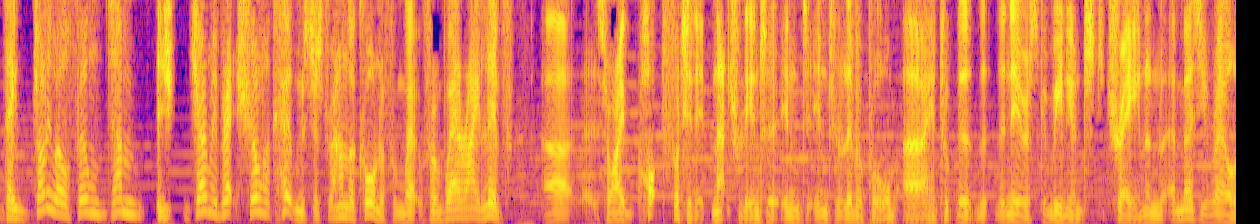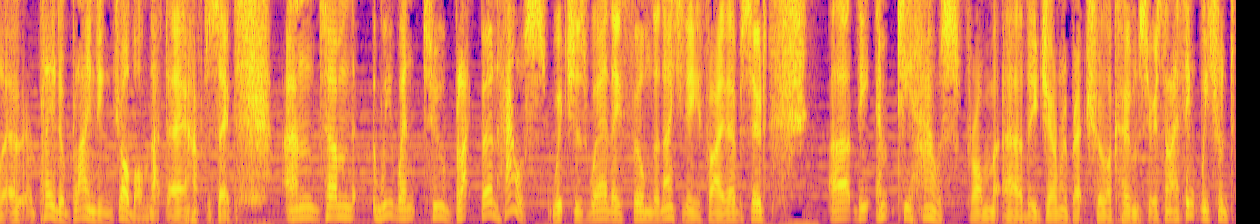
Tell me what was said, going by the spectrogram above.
They jolly well filmed um, Jeremy Brett Sherlock Holmes just round the corner from where from where I live. Uh, so I hot-footed it naturally into into, into Liverpool. Uh, I took the, the, the, nearest convenient train, and Merseyrail uh, played a blinding job on that day, I have to say. And um, we went to Blackburne House, which is where they filmed the 1985 episode uh, The Empty House from uh, the Jeremy Brett Sherlock Holmes series. And I think we should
